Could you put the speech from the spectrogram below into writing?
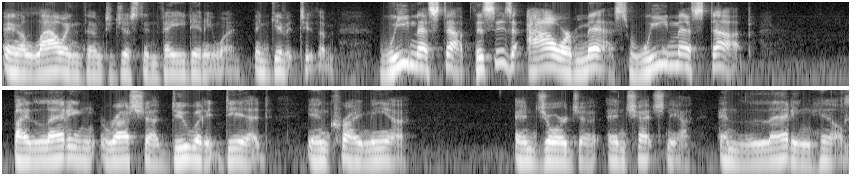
and allowing them to just invade anyone and give it to them? We messed up. This is our mess. We messed up by letting Russia do what it did in Crimea and Georgia and Chechnya and letting him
